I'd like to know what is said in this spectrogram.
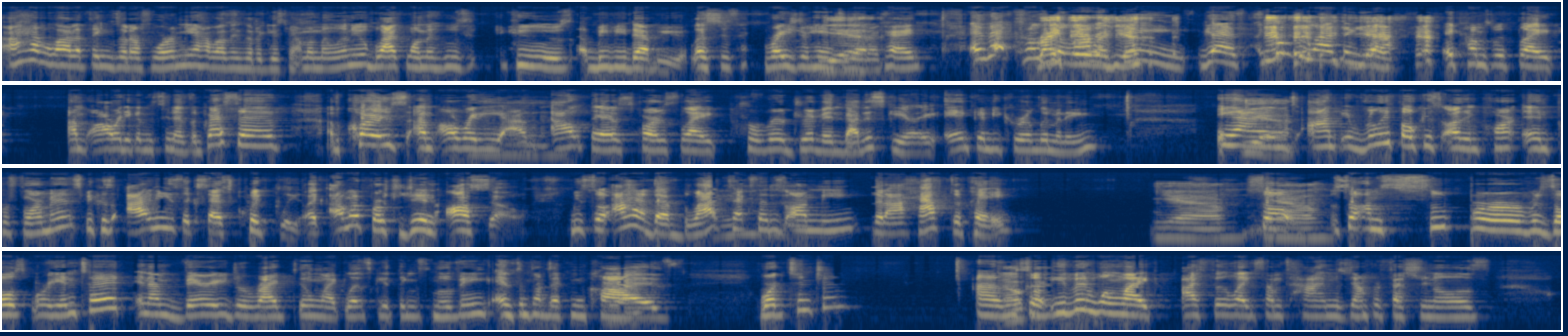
I have a lot of things that are for me. I have a lot of things that are against me. I'm a millennial black woman who's who's a BBW. Let's just raise your hand yeah. to that, okay? And that comes right with a lot of you. things. Yes, it comes with a lot of things. yeah. Like, it comes with like I'm already going to be seen as aggressive. Of course, I'm already I'm mm. out there as far as like career driven. That is scary and can be career limiting. And yeah. I'm really focused on important performance because I need success quickly. Like I'm a first gen also so I have that black tax that is on mm-hmm. me that I have to pay. Yeah. So yeah. so I'm super results oriented and I'm very direct and like let's get things moving. And sometimes that can cause yeah. work tension. Um okay. so even when like I feel like sometimes young professionals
